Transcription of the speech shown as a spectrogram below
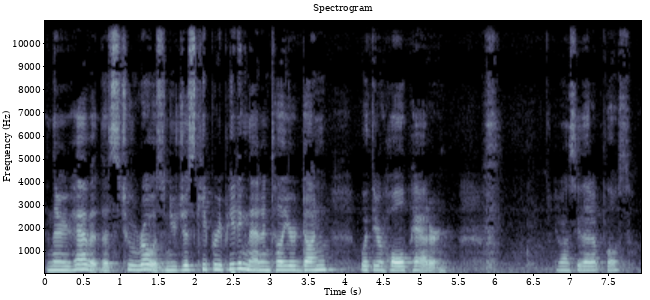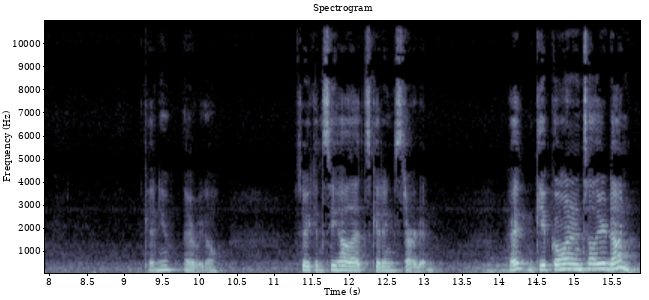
And there you have it, that's two rows. And you just keep repeating that until you're done with your whole pattern. Do you wanna see that up close? Can you? There we go. So you can see how that's getting started. Okay, keep going until you're done.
